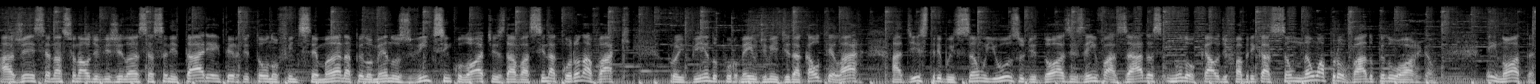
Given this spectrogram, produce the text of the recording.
A Agência Nacional de Vigilância Sanitária interditou no fim de semana pelo menos 25 lotes da vacina Coronavac, proibindo, por meio de medida cautelar, a distribuição e uso de doses envasadas em um local de fabricação não aprovado pelo órgão. Em nota,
